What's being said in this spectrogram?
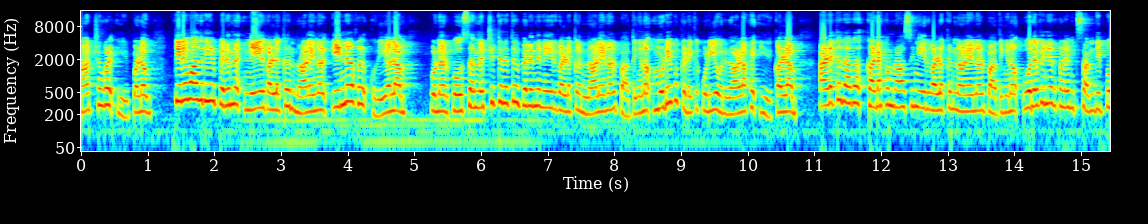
மாற்றங்கள் ஏற்படும். திருவாதிரியில் பிறந்த நேர்களுக்கு நாளை நாள் இன்னல்கள் குறையலாம். புனர்பூச நட்சத்திரத்தில் பிறந்த நேர்களுக்கு நாளைய நாள் பார்த்தீங்கன்னா முடிவு கிடைக்கக்கூடிய ஒரு நாளாக இருக்கலாம். அடுத்ததாக கடகம் ராசி நேர்களுக்கு நாளை நாள் பார்த்தீங்கன்னா உறவினர்களின் சந்திப்பு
